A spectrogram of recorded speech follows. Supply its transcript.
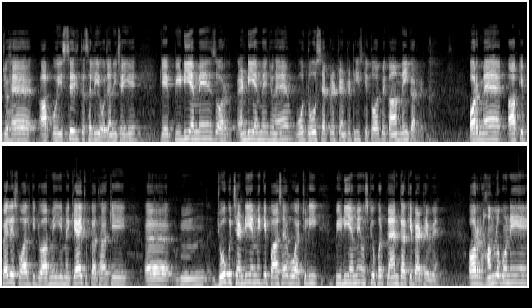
جو ہے، آپ کو اس سے تسلی ہو جانی چاہیے کہ پی ڈی ایم ایز اور این ڈی ایم اے جو ہیں، وہ دو سیپریٹ اینٹیز کے طور پہ کام نہیں کر رہے۔ اور میں آپ کے پہلے سوال کے جواب میں یہ میں کہہ چکا تھا کہ جو کچھ این ڈی ایم اے کے پاس ہے، وہ actually P D M A اس کے اوپر پلان کر کے بیٹھے ہوئے ہیں۔ اور ہم لوگوں نے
